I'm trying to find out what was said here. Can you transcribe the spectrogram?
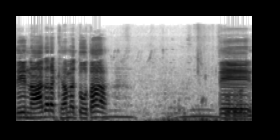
ਤੇ ਨਾਂ ਦਾ ਰੱਖਿਆ ਮੈਂ ਤੋਤਾ। ਤੇ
